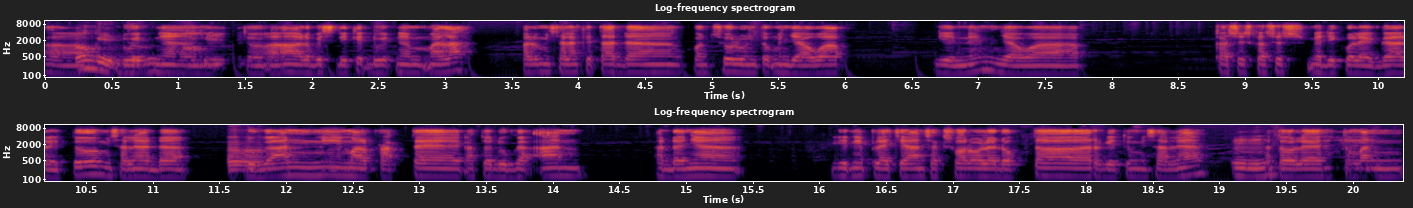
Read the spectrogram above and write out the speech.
eh, Oh, gitu. duitnya gitu Ah, lebih sedikit duitnya malah kalau misalnya kita ada konsul untuk menjawab gini menjawab kasus-kasus mediko legal itu misalnya ada. Dugaan nih malpraktek atau dugaan adanya gini pelecehan seksual oleh dokter gitu misalnya Mm. atau oleh teman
